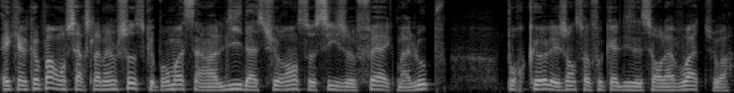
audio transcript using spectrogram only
et quelque part, on cherche la même chose, que pour moi, c'est un lit d'assurance aussi que je fais avec ma loupe pour que les gens soient focalisés sur la voix, tu vois.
